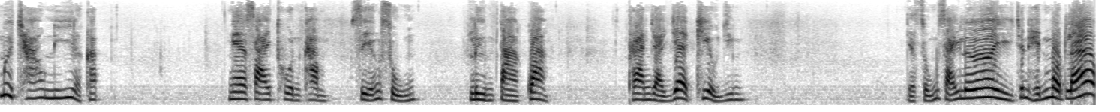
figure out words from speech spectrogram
เมื่อเช้านี้เหรอครับ แง่ทรายทวนคำเสียงสูง ลืมตากว้างพรานใหญ่แยกเขี้ยวยิ้ม อย่าสงสัยเลย ฉันเห็นหมดแล้ว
